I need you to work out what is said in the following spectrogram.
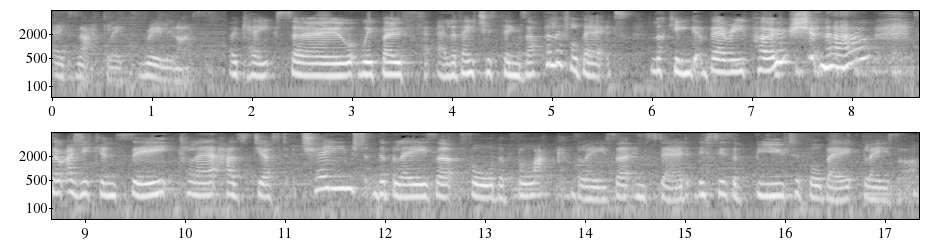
exactly. Really nice. Okay, so we've both elevated things up a little bit, looking very posh now. So as you can see, Claire has just changed the blazer for the black blazer instead. This is a beautiful blazer.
